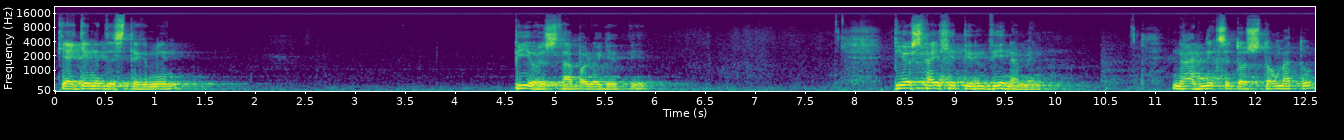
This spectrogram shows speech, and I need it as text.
και εκείνη τη στιγμή ποιος θα απολογηθεί; Ποιος θα έχει την δύναμη να ανοίξει το στόμα του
